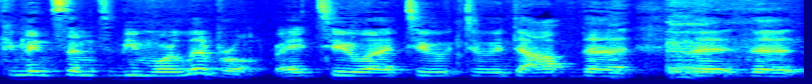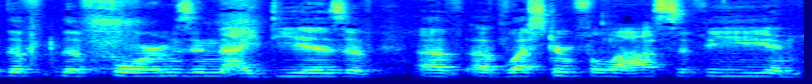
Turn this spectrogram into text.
convince them to be more liberal, right? To uh, to to adopt the the, the, the, the forms and ideas of, of, of Western philosophy and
